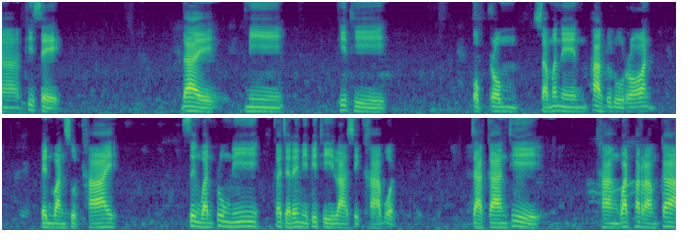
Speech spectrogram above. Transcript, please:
นาพิเศษ ได้มี พิธี อบรมสามเณรภาคฤดูร้อน เป็นวันสุดท้าย ซึ่งวันพรุ่งนี้ก็จะได้มีพิธีลาสิกขาบท จากการที่ทางวัดพระรามเก้า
